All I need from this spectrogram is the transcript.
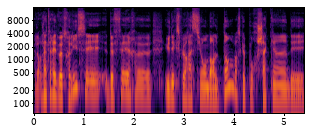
Alors l'intérêt de votre livre, c'est de faire euh, une exploration dans le temps, parce que pour chacun des,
